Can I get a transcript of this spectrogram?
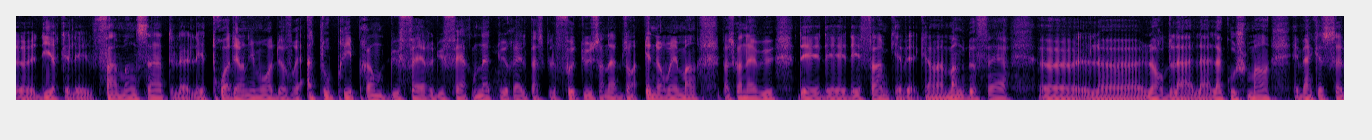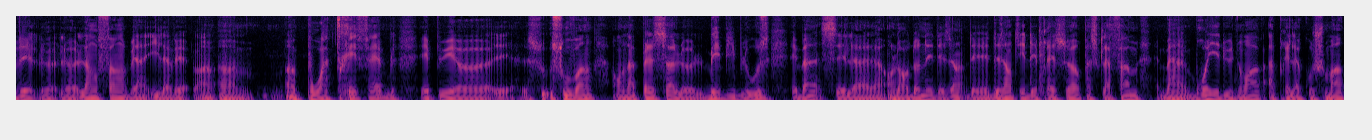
euh, dire que les femmes enceintes, les trois derniers mois, devraient à tout prix prendre du fer et du fer naturel, parce que le foetus en a besoin énormément parce qu'on a vu des, des, femmes qui avaient, un manque de fer euh, lors de l'accouchement. La, et eh bien, qu'est-ce que vous savez L'enfant, bien, il avait un, poids très faible. Et puis, euh, souvent, on appelle ça le, baby blues. Et eh ben, c'est on leur donnait des, des, antidépresseurs parce que la femme, eh ben, broyait du noir après l'accouchement.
